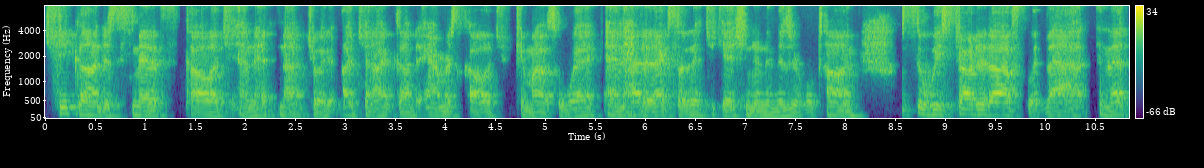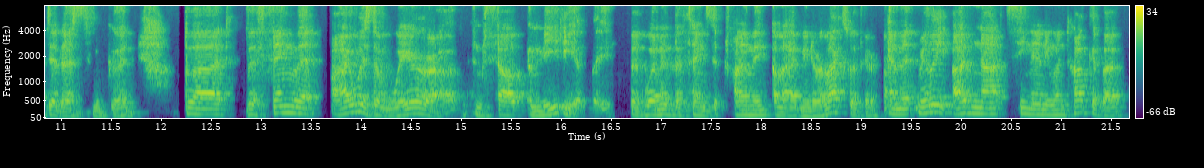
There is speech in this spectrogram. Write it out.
she'd gone to Smith College and had not enjoyed it much, and I'd gone to Amherst College, two miles away, and had an excellent education in a miserable time. So we started off with that, and that did us some good. But the thing that I was aware of and felt immediately, but one of the things that finally allowed me to relax with her, and that really I've not seen anyone talk about,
